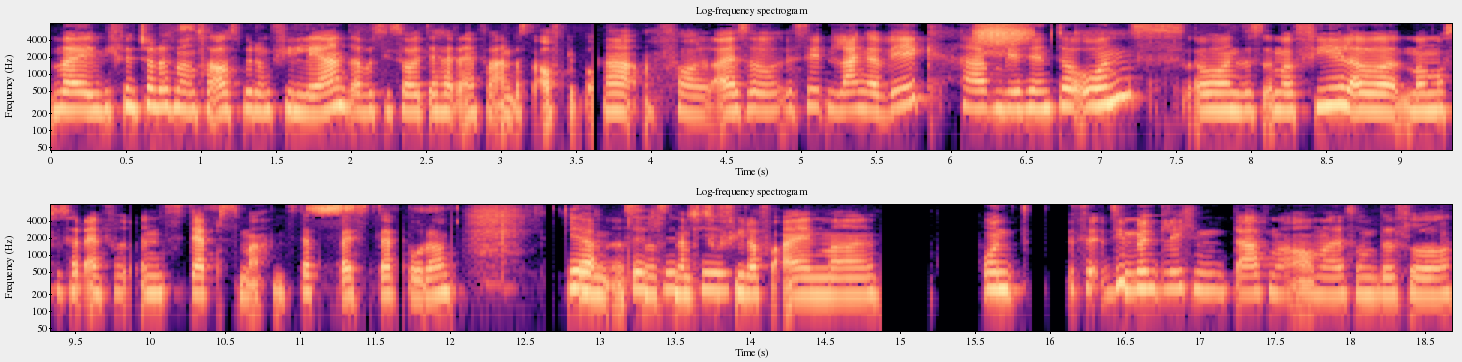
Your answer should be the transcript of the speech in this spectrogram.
Weil ich finde schon, dass man unsere Ausbildung viel lernt, aber sie sollte halt einfach anders aufgebaut. Ja, voll. Also es ist ein langer Weg, haben wir hinter uns und es ist immer viel, aber man muss es halt einfach in Steps machen, Step by Step, oder? Ja, Dann ist definitiv. das nämlich zu viel auf einmal. Und die mündlichen darf man auch mal so ein bisschen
